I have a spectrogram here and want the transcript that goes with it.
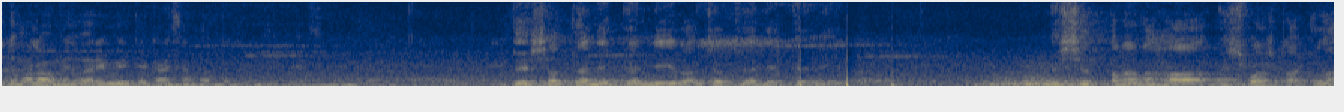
तुम्हाला उमेदवारी मिळते काय सांगाल तुम्ही? देशातल्या नेत्यांनी राज्यातल्या नेत्यांनी निश्चितपणानं हा विश्वास टाकला.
